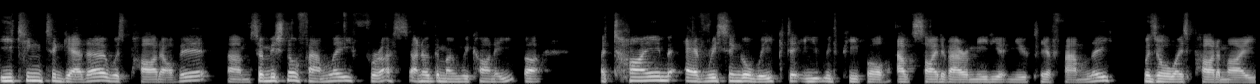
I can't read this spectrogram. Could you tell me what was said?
eating together was part of it. Um, so, missional family for us, I know at the moment we can't eat, but a time every single week to eat with people outside of our immediate nuclear family was always part of my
